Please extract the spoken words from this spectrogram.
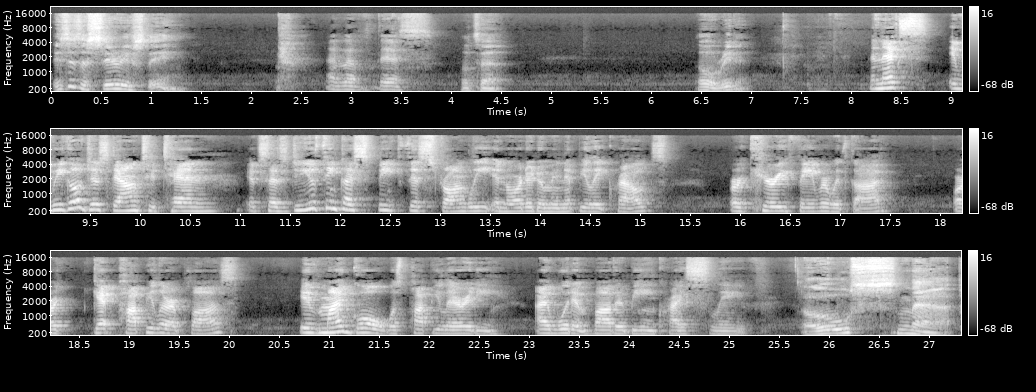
this is a serious thing. I love this. What's that? Oh, read it. The next, if we go just down to 10, it says, Do you think I speak this strongly in order to manipulate crowds or curry favor with God or get popular applause? If my goal was popularity, I wouldn't bother being Christ's slave. Oh snap!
